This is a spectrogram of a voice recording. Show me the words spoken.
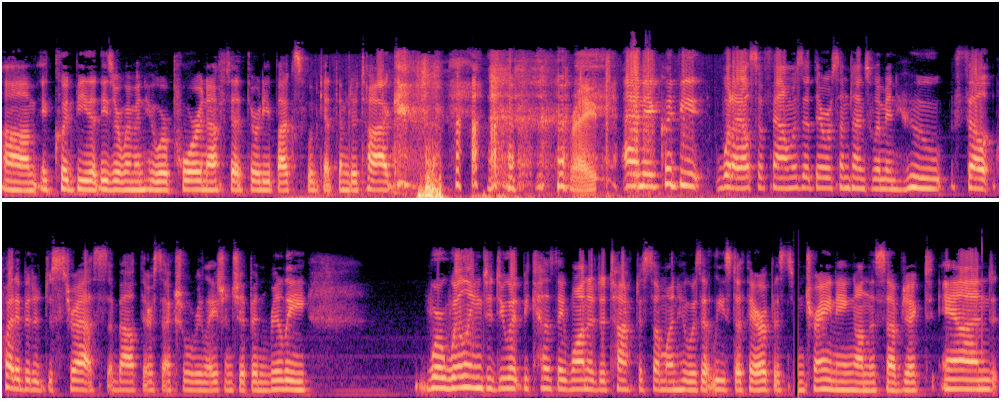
Um, it could be that these are women who are poor enough that 30 bucks would get them to talk. right. And it could be what I also found was that there were sometimes women who felt quite a bit of distress about their sexual relationship and really were willing to do it because they wanted to talk to someone who was at least a therapist in training on the subject and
